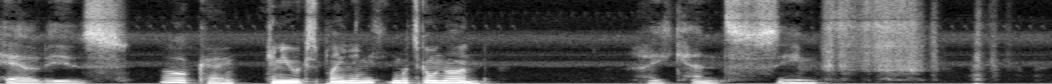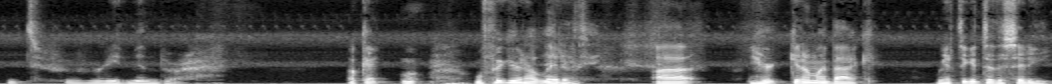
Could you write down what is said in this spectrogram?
hell is. Okay. can you explain anything? What's going on? I can't seem to remember. Okay, well, we'll figure it out later. Anything. Uh, here, get on my back. We have to get to the city.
